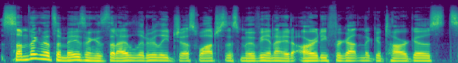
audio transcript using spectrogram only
Something that's amazing is that I literally just watched this movie and I had already forgotten the guitar ghosts,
